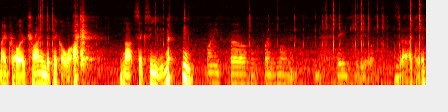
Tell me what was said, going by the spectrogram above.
Nightprowler trying to pick a lock, not succeeding. funny fails and funny moments in today's video. Exactly.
